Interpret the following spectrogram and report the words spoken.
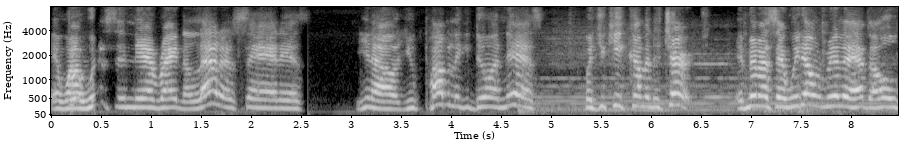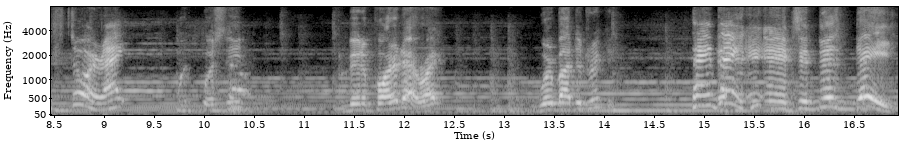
and while we're sitting there writing a letter saying is, you know, you publicly doing this, but you keep coming to church. And remember, I said we don't really have the whole story, right? But, but see, I've been a part of that, right? We're about the drinking? Same And, and, thing. and to this day,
